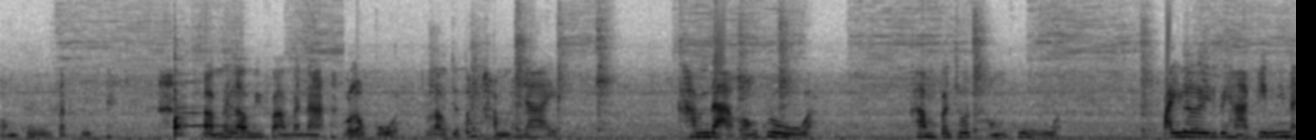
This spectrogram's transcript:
ของครูศักดิ์สิทธิ์ทำให้เรามีความมานะเราโกรธเราจะต้องทำให้ได้คำด่าของครูอะคำประชดของครูอะ ไปเลยไปหากินที่ไหน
